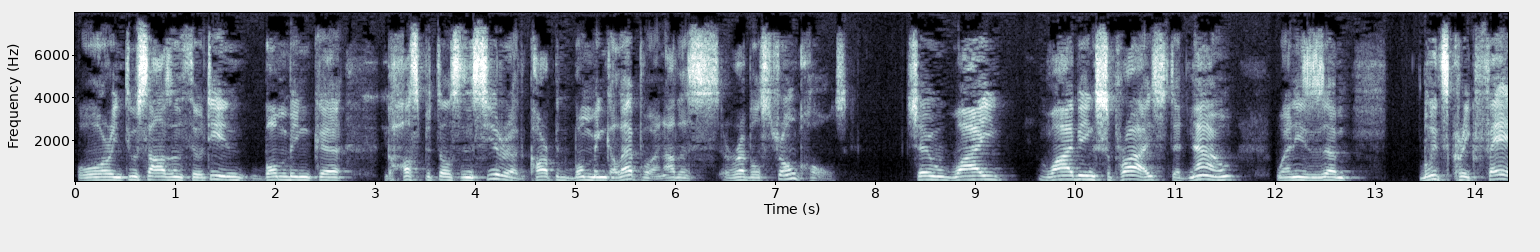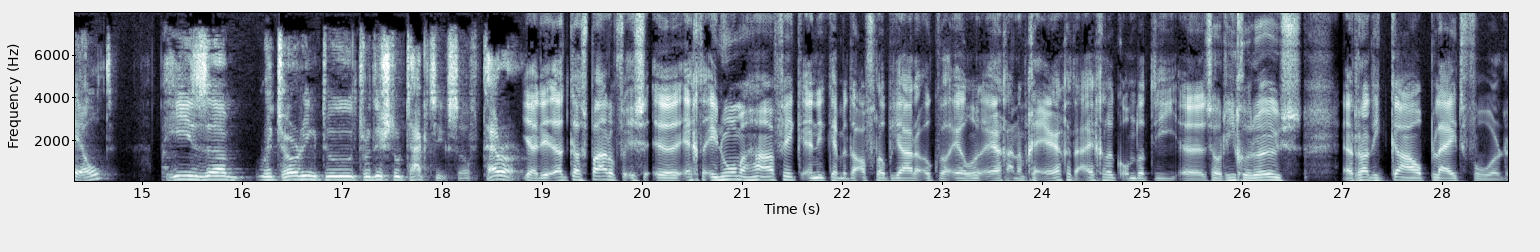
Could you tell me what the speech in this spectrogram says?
Or in 2013, bombing uh, hospitals in Syria, carpet bombing Aleppo and other rebel strongholds. So why why being surprised that now, when his um, blitzkrieg failed, he's uh, returning to traditional tactics of terror. Ja, die, Kasparov is uh, echt een enorme havik. En ik heb me de afgelopen jaren ook wel heel erg aan hem geërgerd eigenlijk. Omdat hij uh, zo rigoureus radicaal pleit voor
